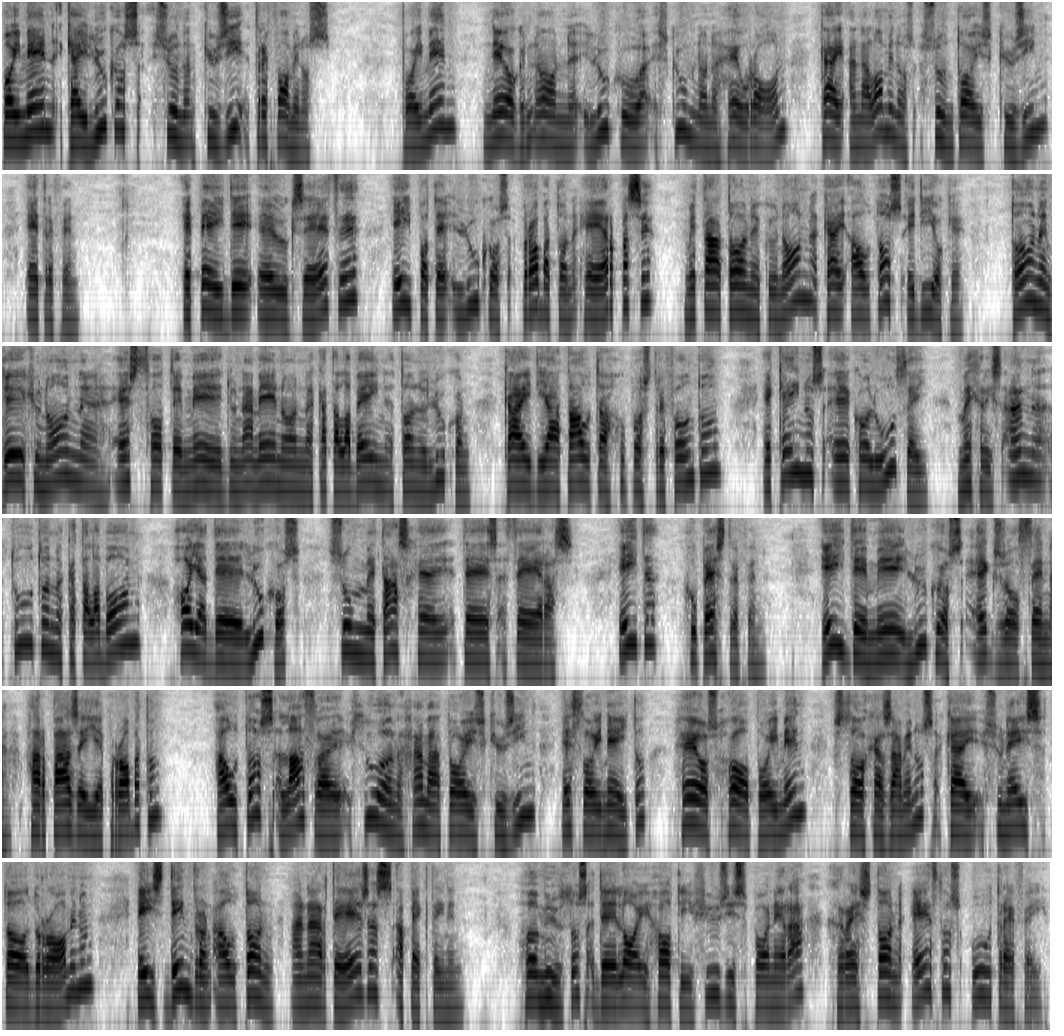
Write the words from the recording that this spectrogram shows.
poimen kai Lucos sun cusi trefomenos. Poimen neognon Lucu scumnon heuron, kai analomenos sun tois cusin etrefen. Epeide euxethe, eipote Lucos probaton herpase, metaton cunon, kai autos edioce Ton de cunon est hot me dunamenon catalabein ton lucon kai dia tauta hypostrephonton ekeinos e coluthei mehris an tuton catalabon hoia de lucos sum metasche tes theras eita hupestrefen. Eide me lucos exo harpaseie probaton, autos lathrae thuon hamatois cusin ethoineito, heos ho poimen, sto chasamenos, kai suneis to dromenon, eis dendron auton anarteesas apecteinen. Ho mythos de loi hoti fusis ponera, Christon ethos utrefei.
